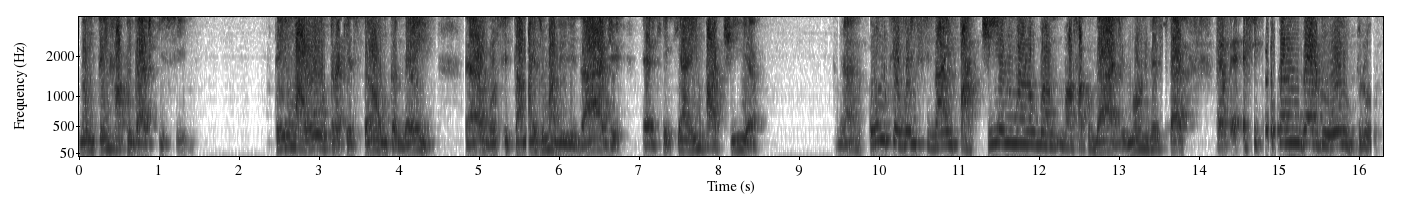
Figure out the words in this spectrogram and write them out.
Não tem faculdade que ensine. Tem uma outra questão também, né, vou citar mais uma habilidade, que, que é a empatia. Né? Como que eu vou ensinar empatia numa, numa, numa faculdade, numa universidade? É, é, é se colocar no lugar do outro.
